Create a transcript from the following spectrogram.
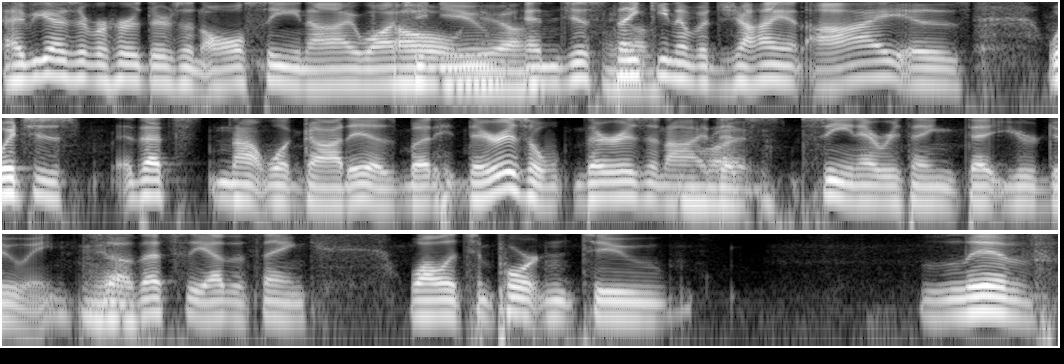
Have you guys ever heard "There's an all-seeing eye watching Oh, you"? yeah. And just Yeah. thinking of a giant eye is, which is that's not what God is, but there is a there is an eye Right. that's seeing everything that you're doing. So that's the other thing. While it's important to live,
